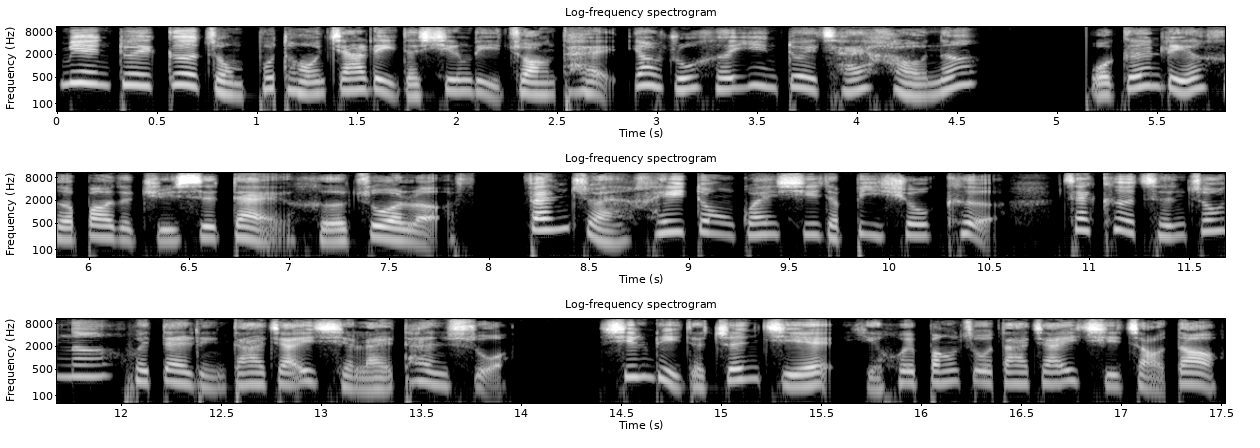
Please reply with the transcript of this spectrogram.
面对各种不同家里的心理状态，要如何应对才好呢？我跟联合报的局势带合作了翻转黑洞关系的必修课，在课程中呢，会带领大家一起来探索心理的症结，也会帮助大家一起找到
